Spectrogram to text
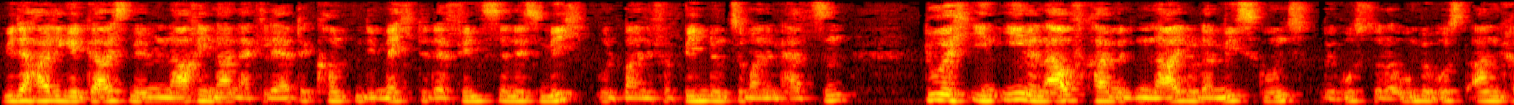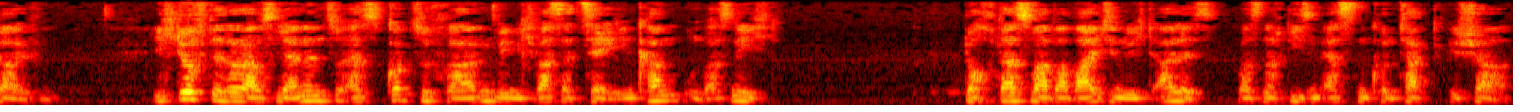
Wie der Heilige Geist mir im Nachhinein erklärte, konnten die Mächte der Finsternis mich und meine Verbindung zu meinem Herzen durch in ihnen aufkeimenden Neid oder Missgunst, bewusst oder unbewusst, angreifen. Ich durfte daraus lernen, zuerst Gott zu fragen, wem ich was erzählen kann und was nicht. Doch das war bei weitem nicht alles, was nach diesem ersten Kontakt geschah.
